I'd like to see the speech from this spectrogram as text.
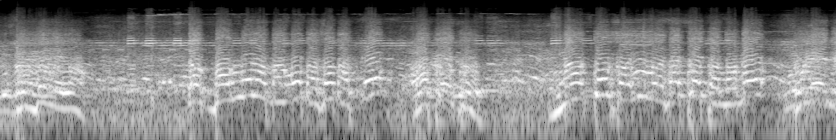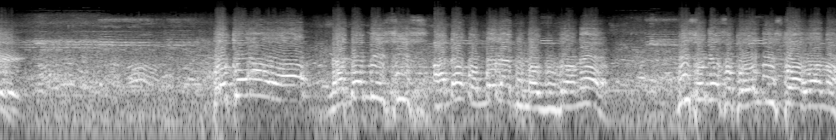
nouvelle donc bango na bango baza bate batetre martin fayulu aza tete monene oke awa na 2006 ada kombola bima gouverneur biso nyonso toyebi histoire wana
